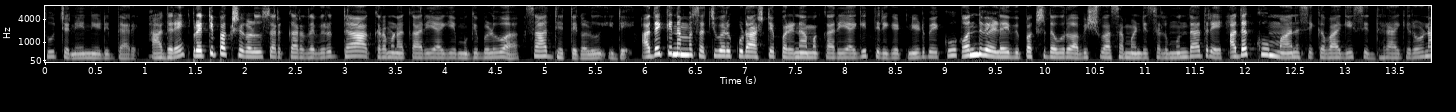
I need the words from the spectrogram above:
ಸೂಚನೆ ನೀಡಿದ್ದಾರೆ. ಆದರೆ ಪ್ರತಿಪಕ್ಷಗಳು ಸರ್ಕಾರದ ವಿರುದ್ಧ ಆಕ್ರಮಣಕಾರಿಯಾಗಿ ಮುಗಿಬೀಳುವ ಸಾಧ್ಯತೆಗಳು ಇದೆ. ಅದಕ್ಕೆ ನಮ್ಮ ಸಚಿವರು ಕೂಡ ಅಷ್ಟೇ ಪರಿಣಾಮಕಾರಿಯಾಗಿ ತಿರುಗೇಟು ನೀಡಬೇಕು. ಒಂದು ವೇಳೆ ವಿಪಕ್ಷದವರು ಅವಿಶ್ವಾಸ ಮಂಡಿಸಲು ಮುಂದಾದರೆ ಅದಕ್ಕೂ ಮಾನಸಿಕವಾಗಿ ಸಿದ್ಧರಾಗಿರೋಣ.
